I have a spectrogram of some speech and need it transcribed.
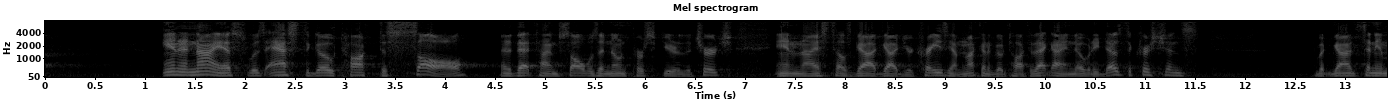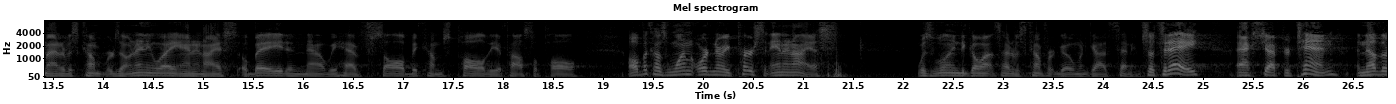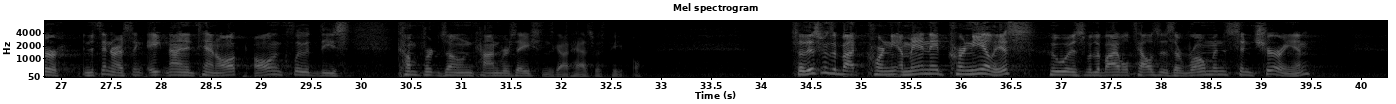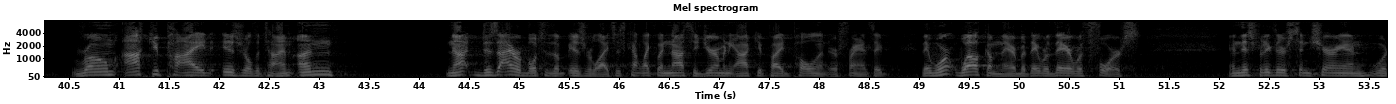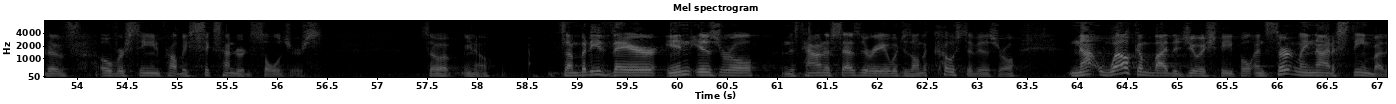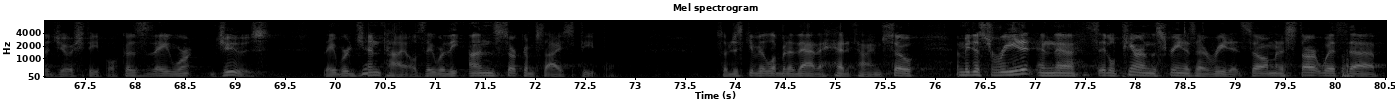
Ananias was asked to go talk to Saul, and at that time Saul was a known persecutor of the church. Ananias tells God, God, you're crazy. I'm not going to go talk to that guy. Nobody does to Christians. But God sent him out of his comfort zone anyway. Ananias obeyed, and now we have Saul becomes Paul, the Apostle Paul. All because one ordinary person, Ananias, was willing to go outside of his comfort zone when God sent him. So today, Acts chapter 10, another, and it's interesting, 8, 9, and 10 all, all include these comfort zone conversations God has with people. So this was about Corne- a man named Cornelius, who was, what the Bible tells us, a Roman centurion. Rome occupied Israel at the time, un, not desirable to the Israelites. It's kind of like when Nazi Germany occupied Poland or France. They, they weren't welcome there, but they were there with force. And this particular centurion would have overseen probably 600 soldiers. So, you know, somebody there in Israel, in the town of Caesarea, which is on the coast of Israel, not welcomed by the Jewish people and certainly not esteemed by the Jewish people because they weren't Jews. They were Gentiles. They were the uncircumcised people. So just give you a little bit of that ahead of time. So let me just read it, and uh, it'll appear on the screen as I read it. So I'm going to start with uh,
